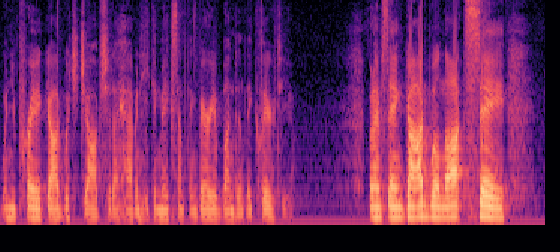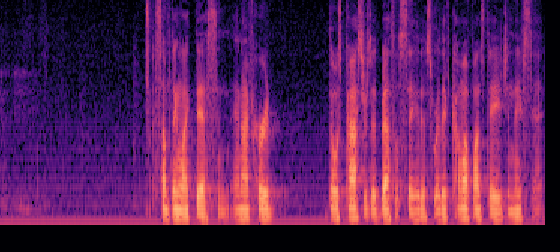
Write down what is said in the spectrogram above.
when you pray, God, which job should I have? And he can make something very abundantly clear to you. But I'm saying God will not say, something like this. And, and I've heard those pastors at Bethel say this, where they've come up on stage and they've said,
